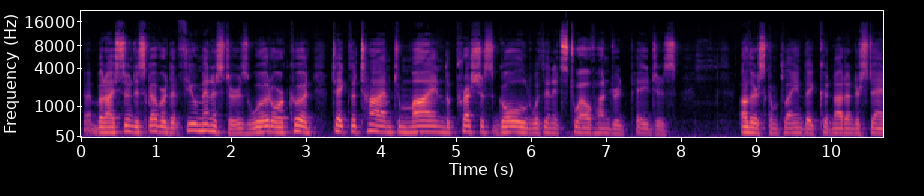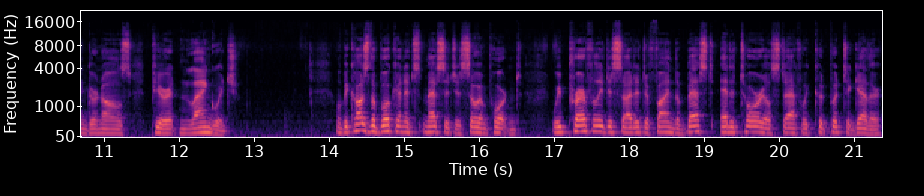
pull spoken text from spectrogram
But I soon discovered that few ministers would or could take the time to mine the precious gold within its 1,200 pages. Others complained they could not understand Gurnall's Puritan language. Well, because the book and its message is so important, we prayerfully decided to find the best editorial staff we could put together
